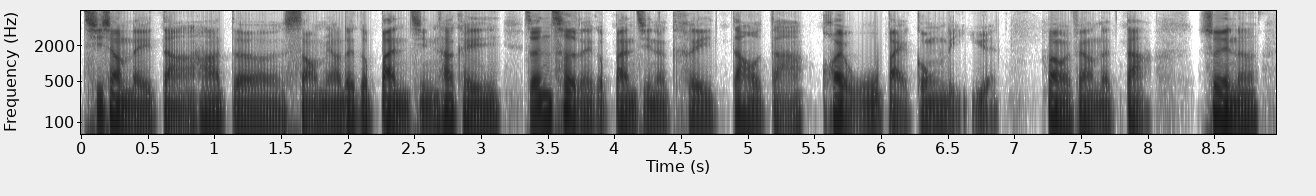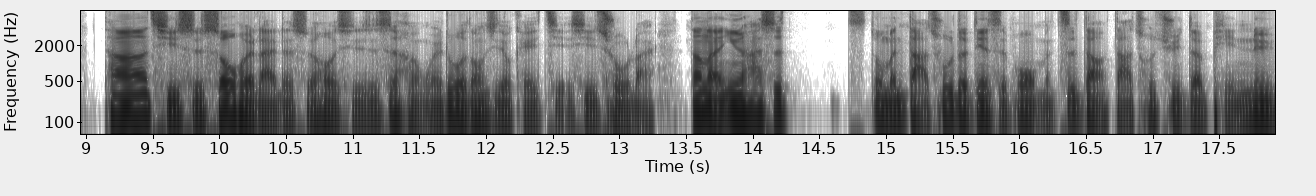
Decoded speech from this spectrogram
气象雷达，它的扫描的一个半径，它可以侦测的一个半径呢，可以到达快五百公里远，范围非常的大，所以呢，它其实收回来的时候，其实是很微弱的东西都可以解析出来。当然，因为它是我们打出的电磁波，我们知道打出去的频率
